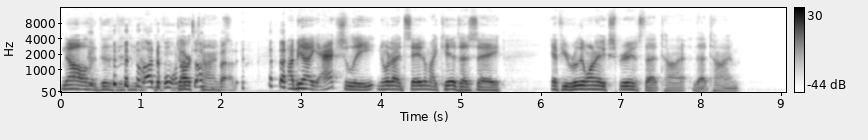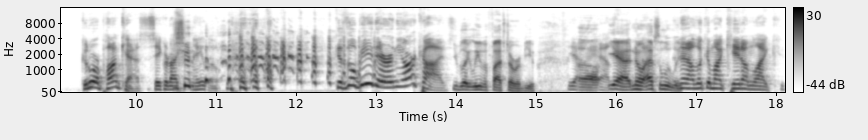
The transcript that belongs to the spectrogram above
No, it does- it- I don't want dark to talk times. about it. I'd be like, actually, you know what I'd say to my kids? I'd say, if you really want to experience that time, that time, go to our podcast, Sacred Icon Halo, because they'll be there in the archives. You'd be like, leave a five star review. Yeah, Uh, yeah, no, absolutely. And then I look at my kid. I'm like,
